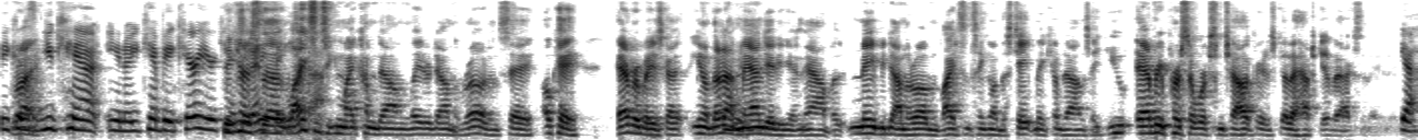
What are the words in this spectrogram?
because Right. you can't you know you can't be a carrier can't because the anything like that. licensing might come down later down the road and say, okay, everybody's got, you know, they're not Mhm. mandating it now, but maybe down the road, and licensing or the state may come down and say, you, every person that works in childcare is going to have to get vaccinated. Yeah.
